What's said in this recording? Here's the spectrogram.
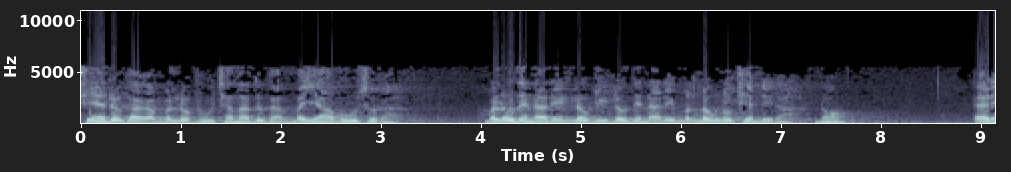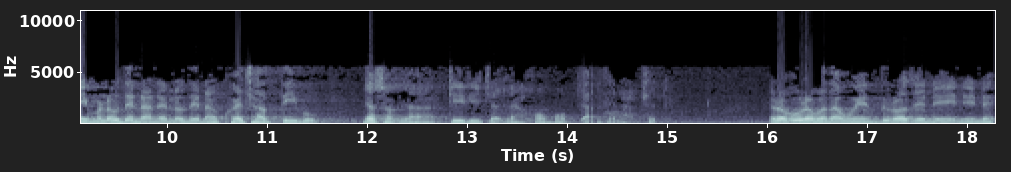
ဆင်းရဲဒုက္ခကမလွတ်ဘူးချမ်းသာဒုက္ခမရဘူးဆိုတာမလုံးတဲ့နာတွေလှုပ်ပြီးလုံးတဲ့နာတွေမလုံးလို့ဖြစ်နေတာနော် အဲ့ဒီမလုံးတဲ့နာနဲ့လုံးတဲ့နာခွဲခြားသိဖို့မြတ်စွာဘုရားတိတိကျကျဟောပေါ်ပြခဲ့တာဖြစ်တယ်အဲ့တော့ဘုရားဘာသာဝင်သူတော်စင်တွေအနေနဲ့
